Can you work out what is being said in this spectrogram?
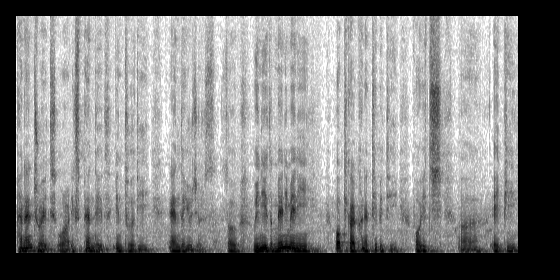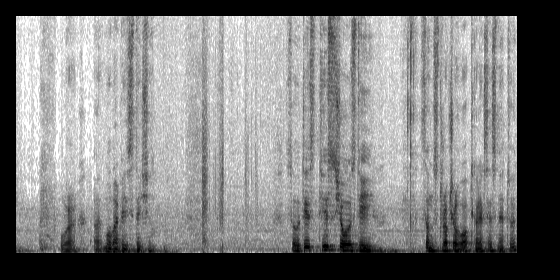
penetrate or expanded into the end users. So we need many, many optical connectivity for each uh, AP or uh, mobile base station. So this, this shows the some structure of optical access network.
